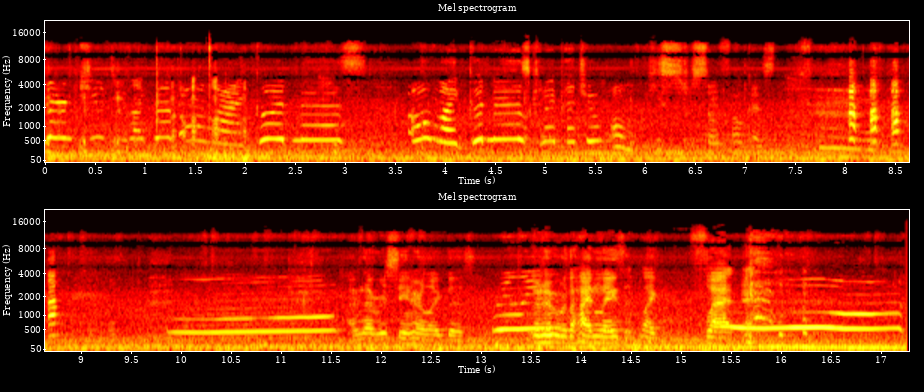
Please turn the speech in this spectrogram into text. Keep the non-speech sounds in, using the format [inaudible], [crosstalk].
darn like that? Oh my goodness. Oh my goodness. Can I pet you? Oh, he's just so focused. [laughs] I've never seen her like this. really? [laughs] With the hind legs like flat.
